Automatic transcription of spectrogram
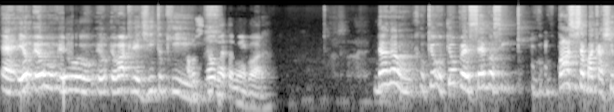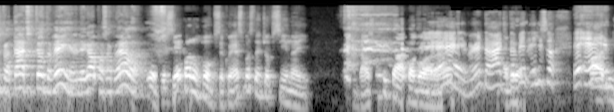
É, eu, eu, eu, eu, eu acredito que. Ah, o seu não é também agora. Não, não. O que, eu, o que eu percebo assim, Passa esse abacaxi para a Tati, então, também? É legal passar para ela? Pô, você fala um pouco, você conhece bastante oficina aí. Dá um pitaco agora. É, né? verdade. Tá vendo? Ele só, é, é,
